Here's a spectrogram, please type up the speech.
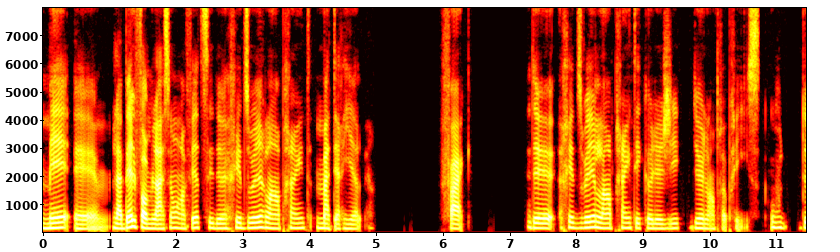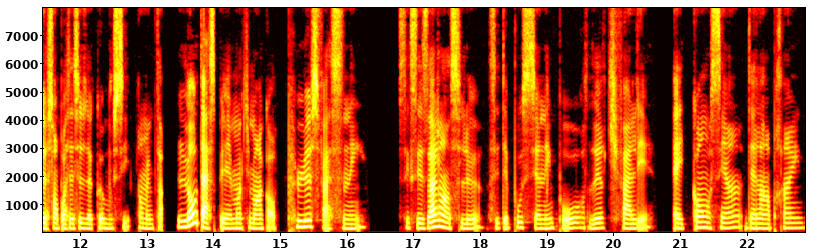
Mais euh, la belle formulation, en fait, c'est de réduire l'empreinte matérielle. Fait de réduire l'empreinte écologique de l'entreprise de son processus de com aussi en même temps. L'autre aspect, moi, qui m'a encore plus fasciné, c'est que ces agences-là s'étaient positionnées pour dire qu'il fallait être conscient de l'empreinte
